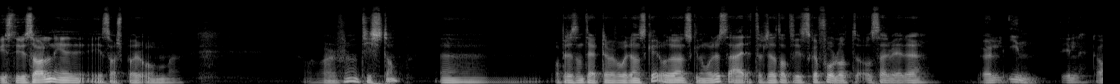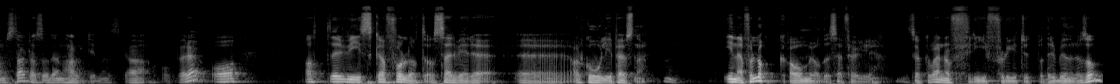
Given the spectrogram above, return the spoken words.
bystyresalen i, i Sarpsborg om hva var det for noe, tirsdag, og presenterte våre ønsker. Og ønskene våre er rett og slett at vi skal få lov til å servere øl inntil kampstart, altså den halvtimen skal opphøre, og at vi skal få lov til å servere øh, alkohol i pausene. Innenfor lokka område, selvfølgelig. Det skal ikke være noe fri flyt ut på tribuner og sånn,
